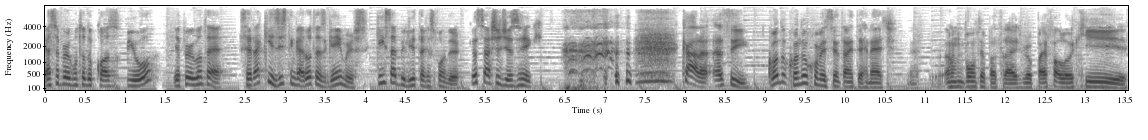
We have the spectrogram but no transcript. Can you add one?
Essa é a pergunta do Cosmio. E a pergunta é: será que existem garotas gamers? Quem se habilita a responder? O que você acha disso, Rick? Cara, assim, quando, quando eu comecei a entrar na internet, né, há um bom tempo atrás, meu pai falou que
